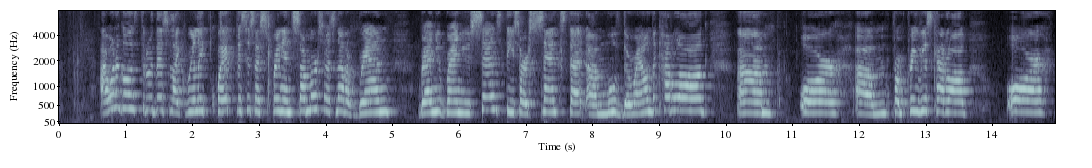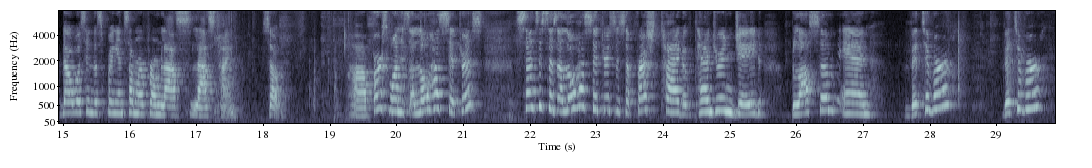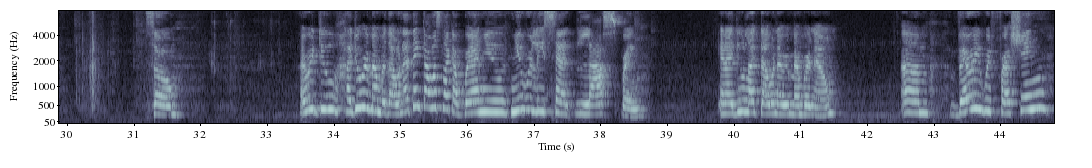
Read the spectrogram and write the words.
I want to go through this like really quick. This is a spring and summer, so it's not a brand brand new brand new scents. These are scents that um, moved around the catalog um, or um, from previous catalog or that was in the spring and summer from last last time. So uh, first one is Aloha Citrus. Scentsy says Aloha Citrus is a fresh tide of tangerine, jade, blossom, and vetiver. Vetiver. So I do I do remember that one. I think that was like a brand new new release scent last spring. And I do like that one, I remember now. Um, very refreshing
